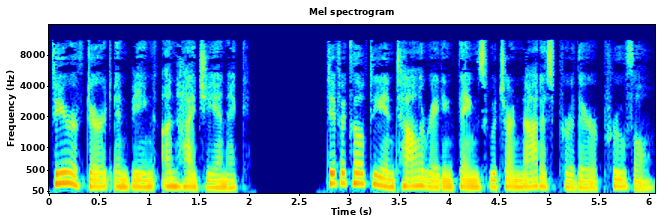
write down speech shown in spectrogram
fear of dirt and being unhygienic, difficulty in tolerating things which are not as per their approval.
